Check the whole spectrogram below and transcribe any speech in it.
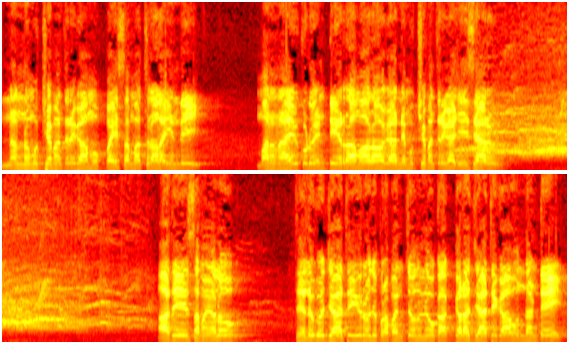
నన్ను ముఖ్యమంత్రిగా ముప్పై సంవత్సరాలు అయింది. మన నాయకుడు ఎన్టీఆర్ రామారావు గారిని ముఖ్యమంత్రిగా చేశారు. అదే సమయంలో తెలుగు జాతి ఈరోజు ప్రపంచంలోని ఒక అగ్గర జాతిగా ఉందంటే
